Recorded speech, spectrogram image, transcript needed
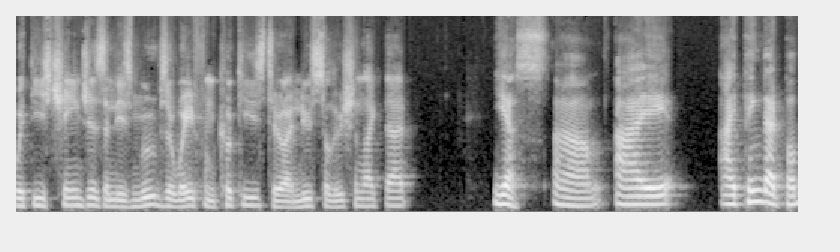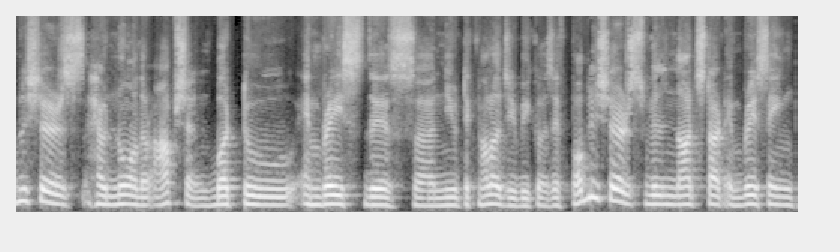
with these changes and these moves away from cookies to a new solution like that? Yes, um, I I think that publishers have no other option but to embrace this uh, new technology because if publishers will not start embracing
